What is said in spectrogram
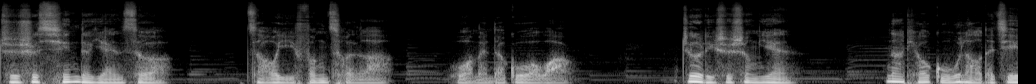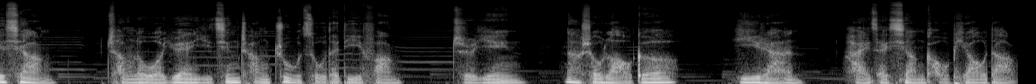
只是新的颜色，早已封存了我们的过往。这里是盛宴。那条古老的街巷，成了我愿意经常驻足的地方，只因那首老歌，依然还在巷口飘荡。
